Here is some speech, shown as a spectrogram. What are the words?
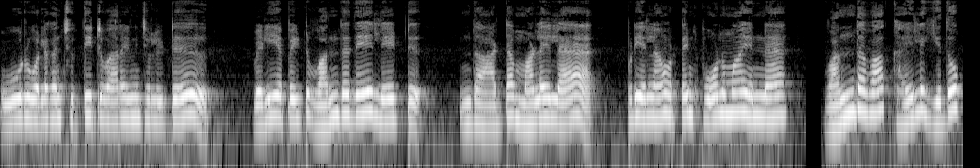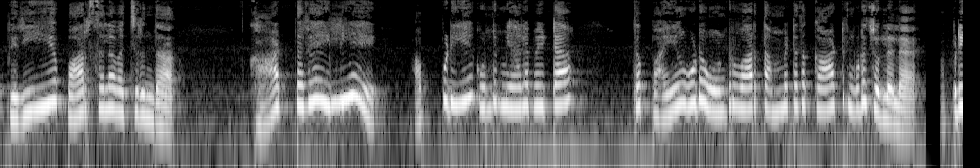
ஊர் உலகம் சுத்திட்டு வரேன்னு சொல்லிட்டு வெளியே போயிட்டு வந்ததே லேட்டு இந்த அட மழையில இப்படியெல்லாம் ஒரு டைம் போகணுமா என்ன? வந்தவா கையில ஏதோ பெரிய பார்சலா வச்சிருந்தா. காட்டவே இல்லையே. அப்படியே கொண்டு மேலே போயிட்டா. இந்த பையன் கூட ஒன்று வார்த்தை அம்மிட்டதை காட்டுன்னு கூட சொல்லல. அப்படி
